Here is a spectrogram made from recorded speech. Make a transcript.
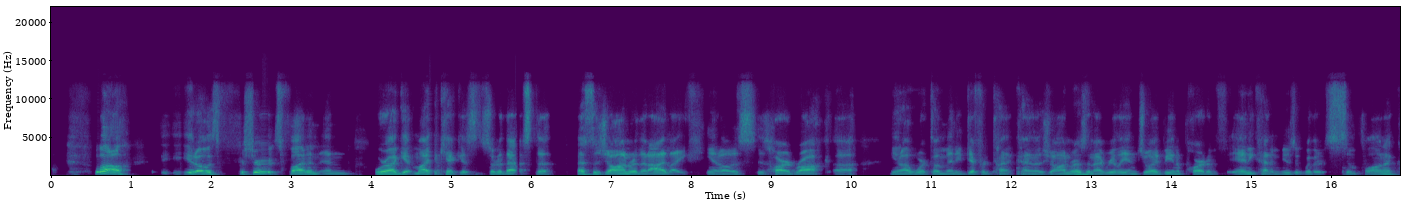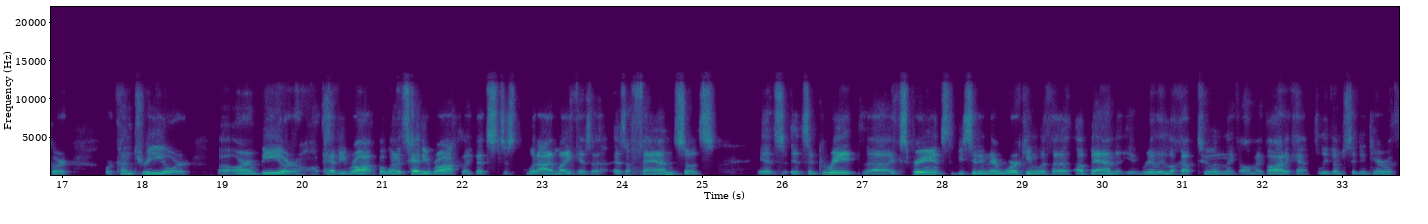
Well, you know, it's for sure it's fun and and where I get my kick is sort of that's the that's the genre that I like, you know, is is hard rock. Uh, you know, I've worked on many different kind kind of genres and I really enjoy being a part of any kind of music, whether it's symphonic or or country or uh, R&B or heavy rock. But when it's heavy rock, like that's just what I like as a as a fan. So it's it's it's a great uh, experience to be sitting there working with a, a band that you really look up to and like oh my god i can't believe i'm sitting here with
